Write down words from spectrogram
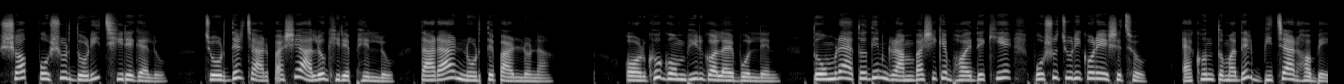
সব পশুর দড়ি ছিঁড়ে গেল। চোরদের চারপাশে আলো ঘিরে ফেলল, তারা আর নড়তে পারল না। অর্ঘ্য গম্ভীর গলায় বললেন তোমরা এতদিন গ্রামবাসীকে ভয় দেখিয়ে পশু চুরি করে এসেছ, এখন তোমাদের বিচার হবে।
